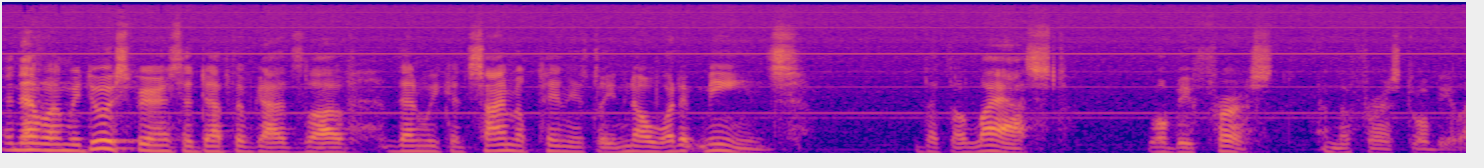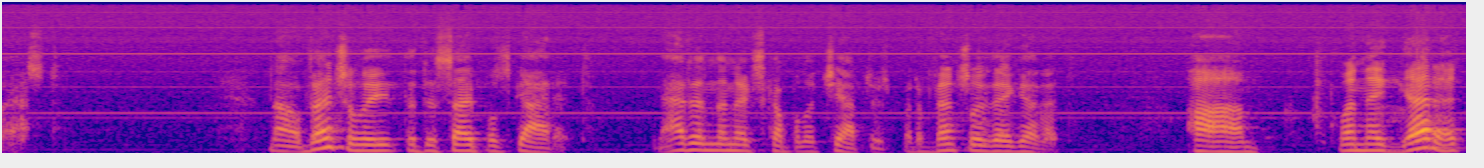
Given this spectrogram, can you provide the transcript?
And then when we do experience the depth of God's love, then we can simultaneously know what it means that the last will be first and the first will be last. Now, eventually, the disciples got it. Not in the next couple of chapters, but eventually they get it. Um, when they get it,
